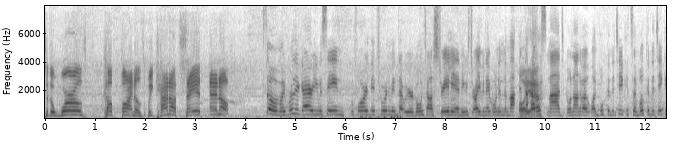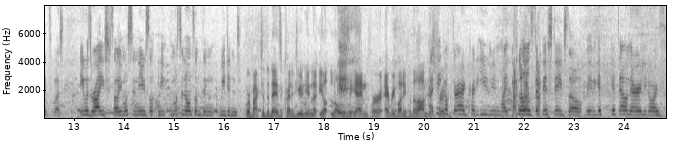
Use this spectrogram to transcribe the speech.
to the World Cup finals. We cannot say it enough. So my brother Gary was saying before the tournament that we were going to Australia and he was driving everyone in the, ma- in Oh, the yeah? house mad, going on about I'm booking the tickets, I'm booking the tickets, but he was right. So he must have knew some, he must have known something we didn't. We're back to the days of credit union lo- loans again for everybody for the I longest I think trip. Oughterard Credit Union might be closed at this stage, so maybe get get down there early doors.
